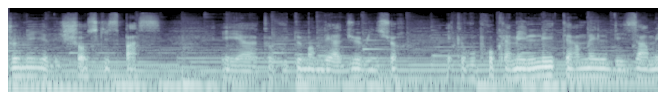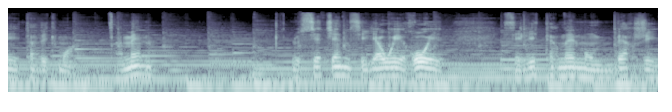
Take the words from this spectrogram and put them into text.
jeûnez, il y a des choses qui se passent et euh, que vous demandez à Dieu bien sûr et que vous proclamez l'Éternel des armées est avec moi. Amen. Le septième c'est Yahweh Roé, c'est l'Éternel mon berger.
